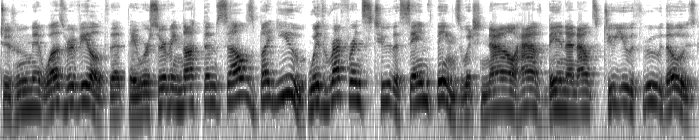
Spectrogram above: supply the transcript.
to whom it was revealed that they were serving not themselves but you, with reference to the same things which now have been announced to you through those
